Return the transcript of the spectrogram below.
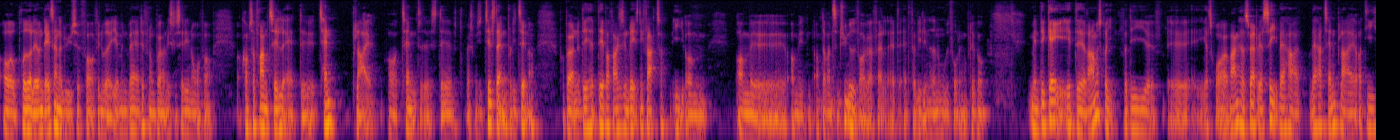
og prøvede at lave en dataanalyse for at finde ud af, jamen, hvad er det for nogle børn, vi skal sætte ind over for. Og kom så frem til, at øh, tandpleje og tand, øh, hvad skal man sige, tilstanden på de tænder på børnene, det, det var faktisk en væsentlig faktor i, om, om, øh, om, et, om der var en sandsynlighed for i hvert fald, at, at familien havde nogle udfordringer på det punkt. Men det gav et øh, rammeskrig, fordi øh, øh jeg tror, at mange havde svært ved at se, hvad har, hvad har tandpleje og de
